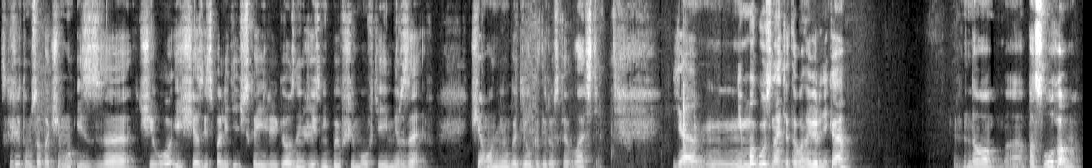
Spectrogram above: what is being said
Скажи, Тумсо, почему из-за чего исчез из политической и религиозной жизни бывший муфтий Мирзаев? Чем он не угодил кадыровской власти? Я не могу знать этого наверняка, но а, по слухам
